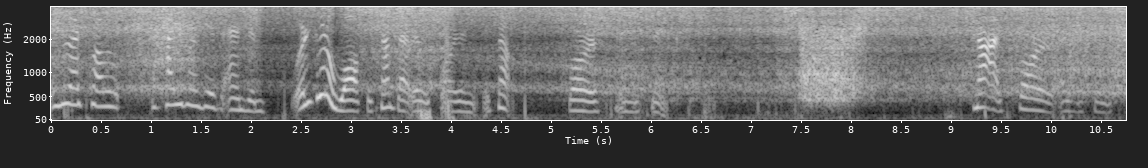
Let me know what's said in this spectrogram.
And you guys probably, how you going to get the engine? We're just going to walk. It's not that really far. Than, it's not far than you think. Not as far as you think.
